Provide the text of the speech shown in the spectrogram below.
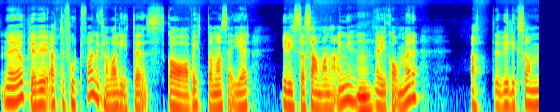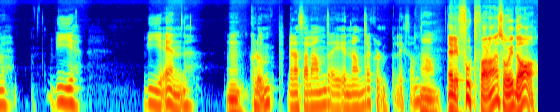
Nej, jag upplever ju att det fortfarande kan vara lite skavigt om man säger i vissa sammanhang Mm. när vi kommer. Att vi liksom, vi, vi är en Mm. klump medan alla andra är den andra klumpen. Liksom. Ja. Är det fortfarande så idag?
